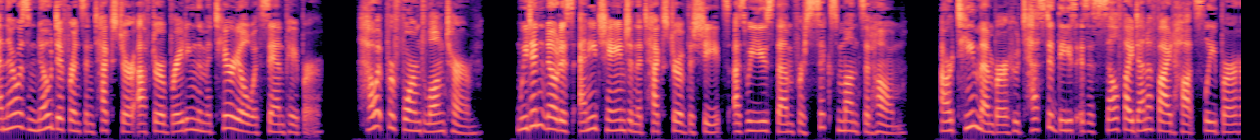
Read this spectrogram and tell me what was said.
and there was no difference in texture after abrading the material with sandpaper. How it performed long term. We didn't notice any change in the texture of the sheets as we used them for six months at home. Our team member who tested these is a self-identified hot sleeper,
